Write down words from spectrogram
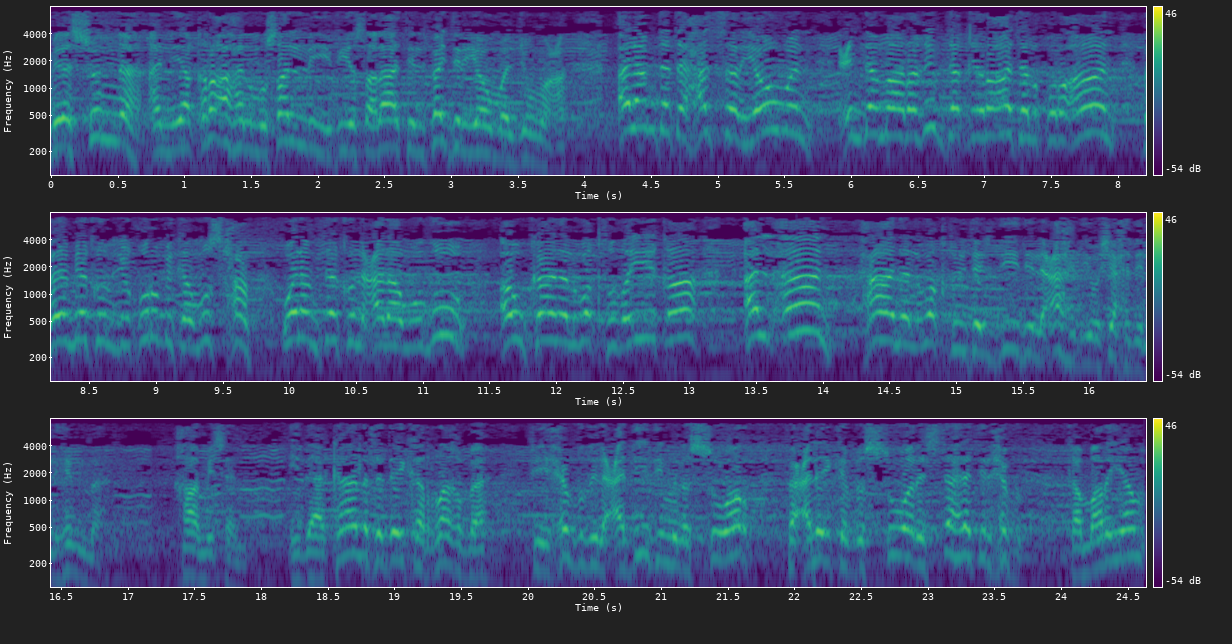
من السنة أن يقرأها المصلي في صلاة الفجر يوم الجمعة. ألم تتحسر يوما عندما رغبت قراءة القرآن فلم يكن بقربك مصحف ولم تكن على وضوء أو كان الوقت ضيقا؟ الآن حان الوقت لتجديد العهد وشحذ الهمة. خامسا إذا كانت لديك الرغبة في حفظ العديد من السور فعليك بالسور السهلة الحفظ. كمريم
